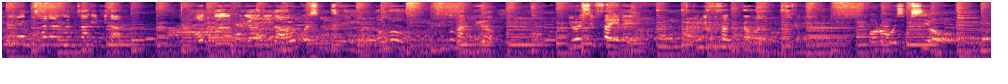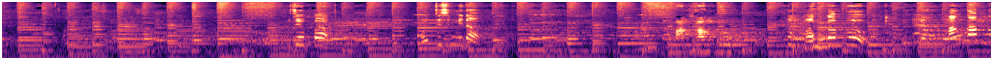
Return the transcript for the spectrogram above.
필름 촬영 현장입니다. 어떤 공연이 나올 것인지 너무 궁금한데요. 6월 14일에 국립부산 국가관으로 오시면 됩니다. 걸어오십시오. 이재 오빠 멋지십니다. 망상구 망간부 망간부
